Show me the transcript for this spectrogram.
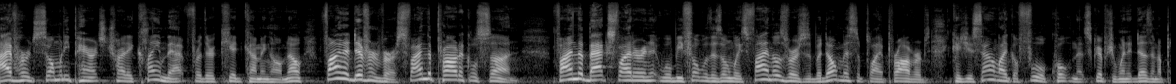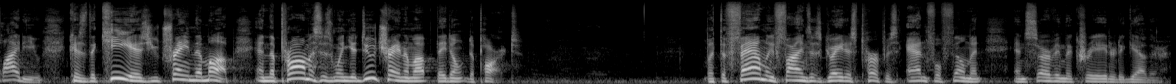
I've heard so many parents try to claim that for their kid coming home. Now, find a different verse. Find the prodigal son. Find the backslider and it will be filled with his own ways. Find those verses, but don't misapply Proverbs because you sound like a fool quoting that scripture when it doesn't apply to you. Because the key is you train them up. And the promise is when you do train them up, they don't depart. But the family finds its greatest purpose and fulfillment in serving the Creator together.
